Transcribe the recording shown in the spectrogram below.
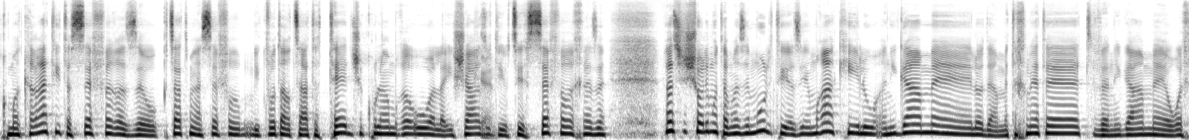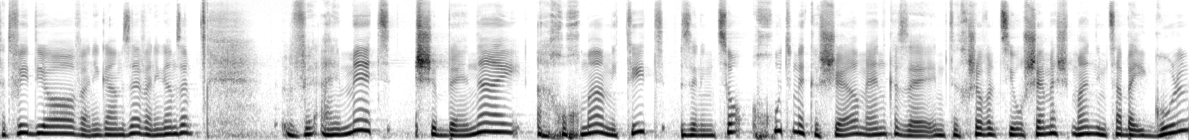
כלומר, קראתי את הספר הזה, או קצת מהספר, בעקבות הרצאת הטד שכולם ראו על האישה כן. הזאת, היא הוציאה ספר אחרי זה. ואז כששואלים אותה מה זה מולטי, אז היא אמרה, כאילו, אני גם, אה, לא יודע, מתכנתת, ואני גם אה, עורכת וידאו, ואני גם זה, ואני גם זה. והאמת, שבעיניי החוכמה האמיתית זה למצוא חוט מקשר, מעין כזה, אם תחשוב על ציור שמש, מה נמצא בעיגול,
